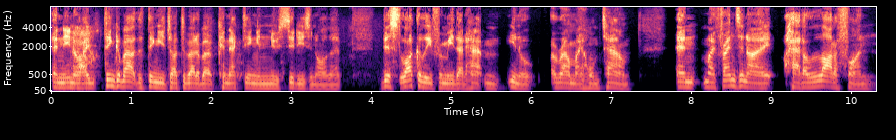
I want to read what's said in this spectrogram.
and you know i think about the thing you talked about about connecting in new cities and all that. This luckily for me that happened you know around my hometown. And my friends and i had a lot of fun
